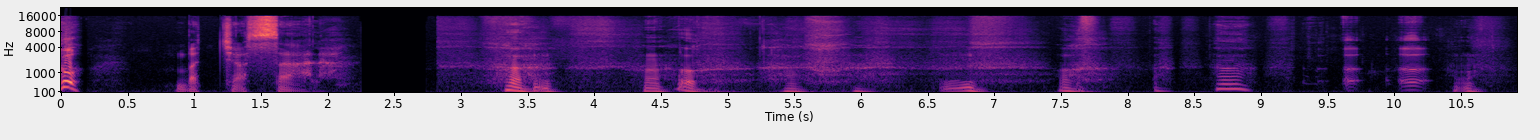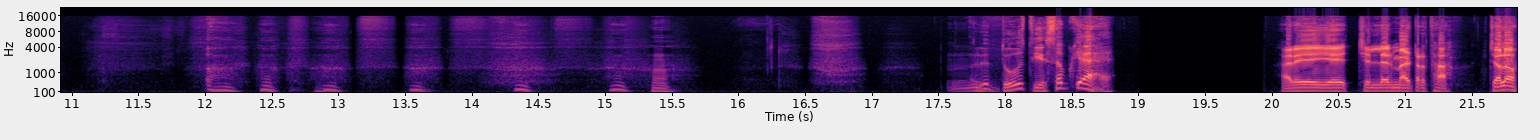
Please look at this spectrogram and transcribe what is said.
थू। बच्चा साला। अरे दोस्त ये सब क्या है? अरे ये चिल्लर मैटर था। चलो।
